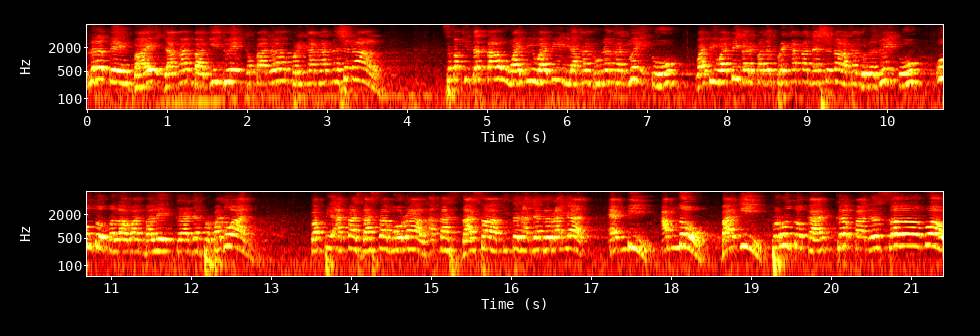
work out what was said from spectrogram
lebih baik jangan bagi duit kepada perikatan nasional. Sebab kita tahu YB-YB dia akan gunakan duit tu YB-YB daripada Perikatan Nasional akan guna duit tu Untuk melawan balik kerajaan perpaduan. Tapi atas dasar moral, atas dasar kita nak jaga rakyat, MB, UMNO bagi peruntukan kepada semua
